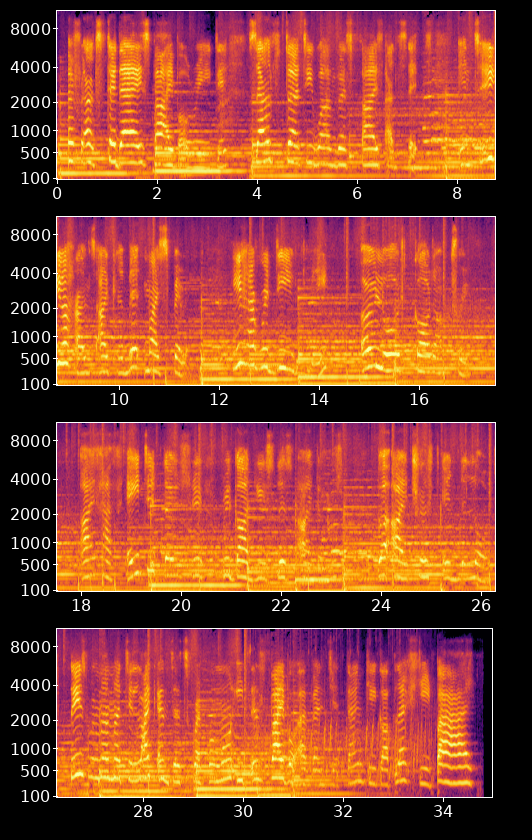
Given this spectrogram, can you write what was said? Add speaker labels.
Speaker 1: Friends, today's Bible reading Psalms 31, verse 5 and 6. Into your hands I commit my spirit. You have redeemed me, O Lord God of truth. I have hated those who regard useless idols, but I trust in the Lord. Please remember to like and subscribe for more Bible adventure. Thank you. God bless you. Bye.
